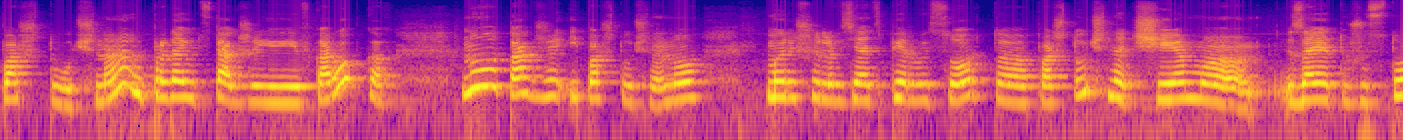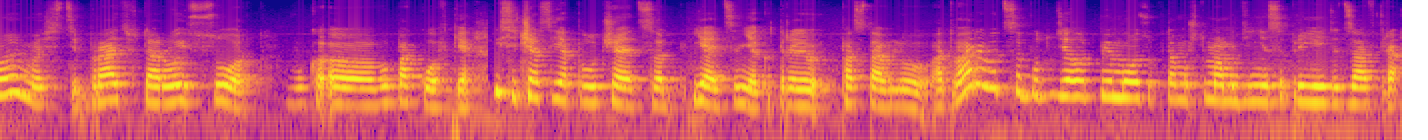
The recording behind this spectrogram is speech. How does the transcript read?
поштучно. Продаются также и в коробках, но также и поштучно. Но мы решили взять первый сорт э, поштучно, чем э, за эту же стоимость брать второй сорт э, в упаковке. И сейчас я, получается, яйца некоторые поставлю отвариваться, буду делать мимозу, потому что мама Дениса приедет завтра.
